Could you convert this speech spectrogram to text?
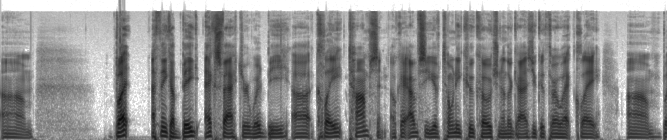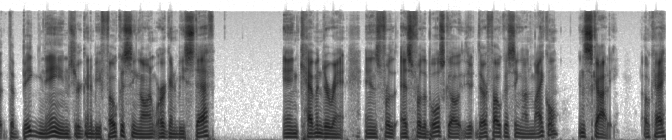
Um, but I think a big X factor would be uh, Klay Thompson. Okay, obviously you have Toni Kukoc and other guys you could throw at Klay, um, but the big names you're going to be focusing on are going to be Steph and Kevin Durant. And as for as for the Bulls go, they're focusing on Michael and Scottie. Okay,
